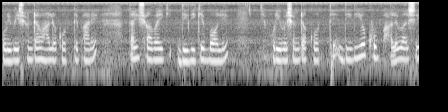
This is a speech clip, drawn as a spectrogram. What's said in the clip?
পরিবেশনটা ভালো করতে পারে। তাই সবাই দিদিকে বলে পরিবেশনটা করতে। দিদিও খুব ভালোবাসে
